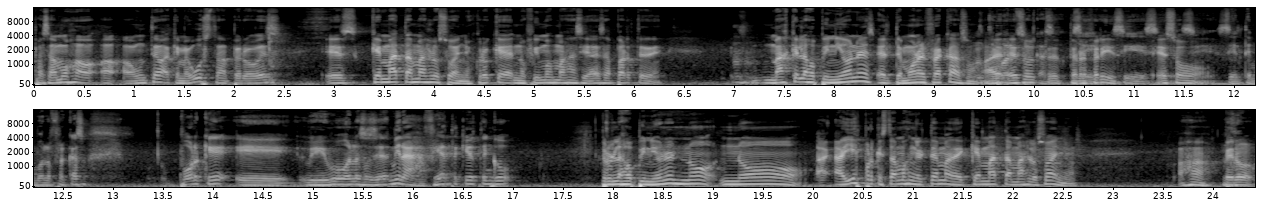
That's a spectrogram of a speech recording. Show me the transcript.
pasamos a, un tema que me gusta, pero es, es ¿qué mata más los sueños? Creo que nos fuimos más hacia esa parte de... Más que las opiniones, el temor al fracaso. ¿A eso te, referís? Sí, sí, eso... sí, el temor al fracaso. Porque eh, vivimos en una sociedad... Mira, fíjate que yo tengo... Pero las opiniones no, no... Ahí es porque estamos en el tema de qué mata más los sueños. Ajá, pero...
